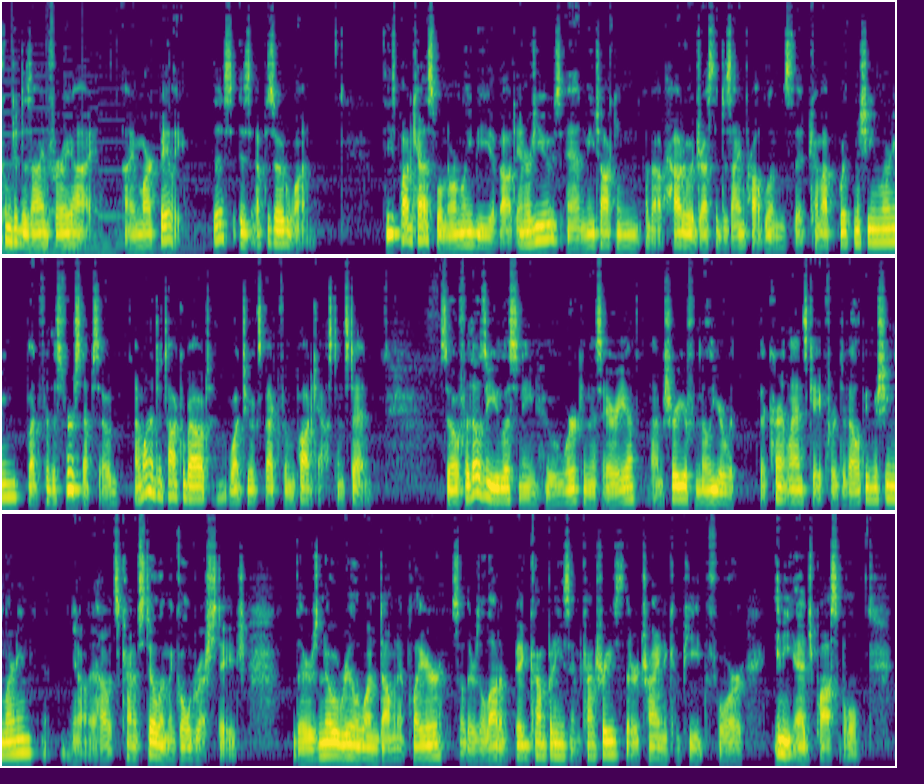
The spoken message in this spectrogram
welcome to Design for AI. I'm Mark Bailey. This is episode one. These podcasts will normally be about interviews and me talking about how to address the design problems that come up with machine learning, but for this first episode, I wanted to talk about what to expect from the podcast instead. So, for those of you listening who work in this area, I'm sure you're familiar with the current landscape for developing machine learning, you know, how it's kind of still in the gold rush stage. There's no real one dominant player, so there's a lot of big companies and countries that are trying to compete for any edge possible.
